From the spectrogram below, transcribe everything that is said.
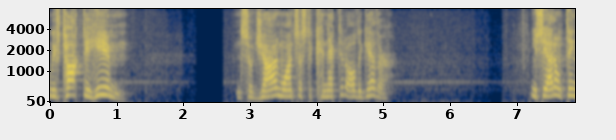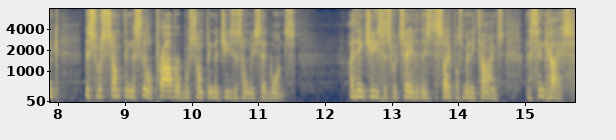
We've talked to him. And so John wants us to connect it all together. You see, I don't think this was something, this little proverb was something that Jesus only said once. I think Jesus would say to these disciples many times listen, guys,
